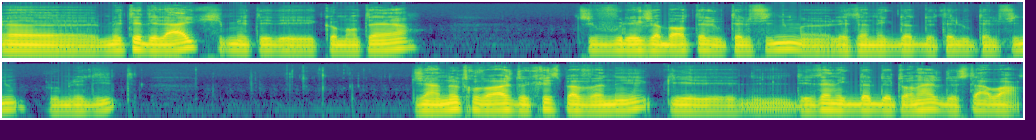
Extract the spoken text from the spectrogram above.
mettez des likes, mettez des commentaires. Si vous voulez que j'aborde tel ou tel film, euh, les anecdotes de tel ou tel film, vous me le dites. J'ai un autre ouvrage de Chris Pavone qui est des anecdotes de tournage de Star Wars.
